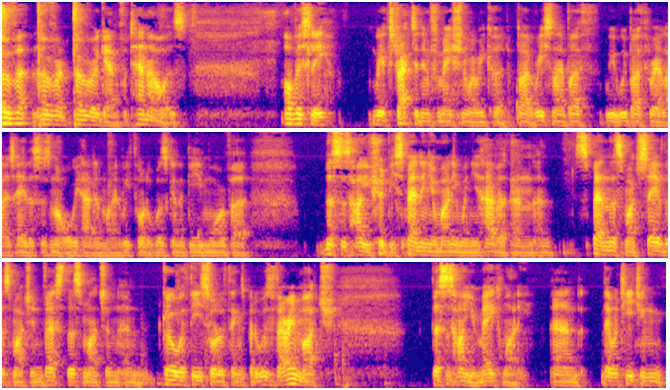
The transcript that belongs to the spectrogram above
over and over and over again for 10 hours. Obviously, we extracted information where we could, but Reese and I both, we, we both realized, hey, this is not what we had in mind. We thought it was going to be more of a this is how you should be spending your money when you have it and and spend this much save this much invest this much and and go with these sort of things but it was very much this is how you make money and they were teaching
